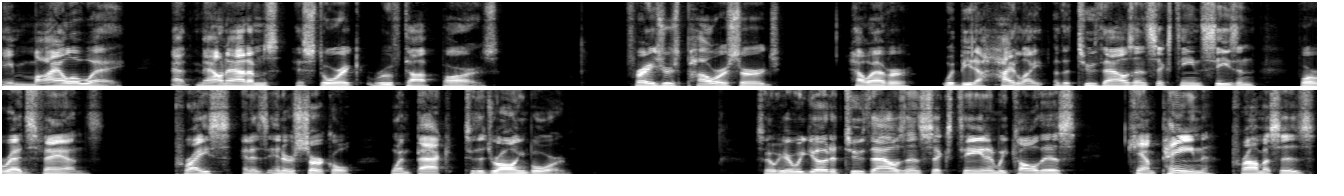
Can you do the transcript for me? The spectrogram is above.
a mile away at Mount Adams historic rooftop bars. Frazier's power surge, however, would be the highlight of the 2016 season for Reds fans. Price and his inner circle went back to the drawing board. So here we go to 2016, and we call this campaign promises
